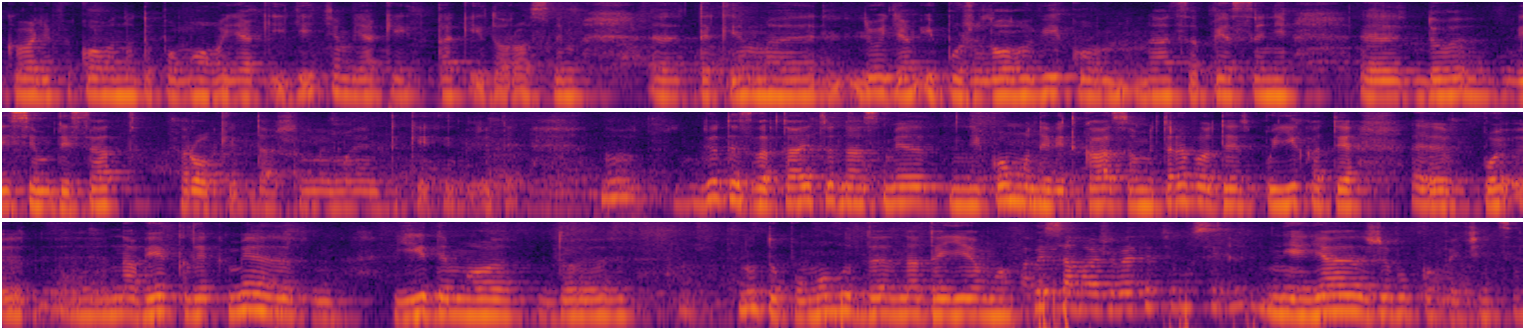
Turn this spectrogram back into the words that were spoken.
кваліфіковану допомогу як і дітям, як і, так і дорослим е, таким е, людям і пожилого віку. У нас записані е, до 80 років. Навіть ми маємо таких людей. Ну, люди звертаються до нас, ми нікому не відказуємо. Треба десь поїхати по- на виклик. Ми їдемо до ну, допомогу надаємо. А ви сама живете в цьому селі? Ні, я живу в Копичинцях.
